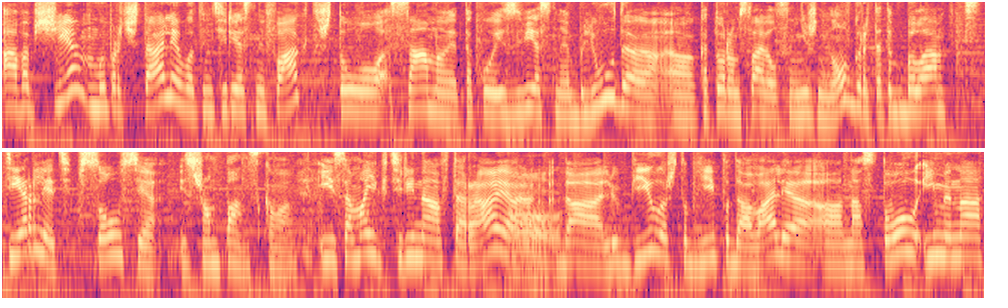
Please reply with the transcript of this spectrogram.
А вообще, мы прочитали вот интересный факт, что самое такое известное блюдо, которым славился Нижний Новгород, это была стерлядь в соусе из шампанского. И сама Екатерина II, oh. да, любила, чтобы ей подавали на стол именно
